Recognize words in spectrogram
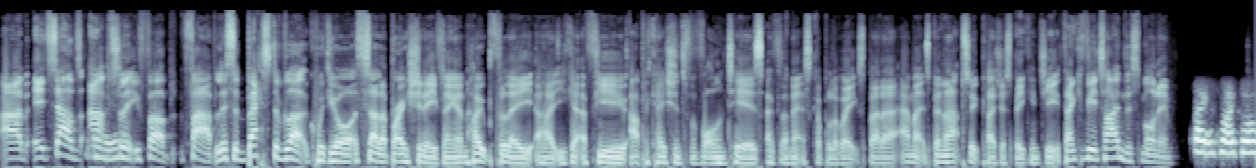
Um, it sounds absolutely oh, yeah. fab. Fab. Listen, best of luck with your celebration evening, and hopefully uh, you get a few applications for volunteers over the next couple of weeks. But uh, Emma, it's been an absolute pleasure speaking to you. Thank you for your time this morning. Thanks, Michael.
